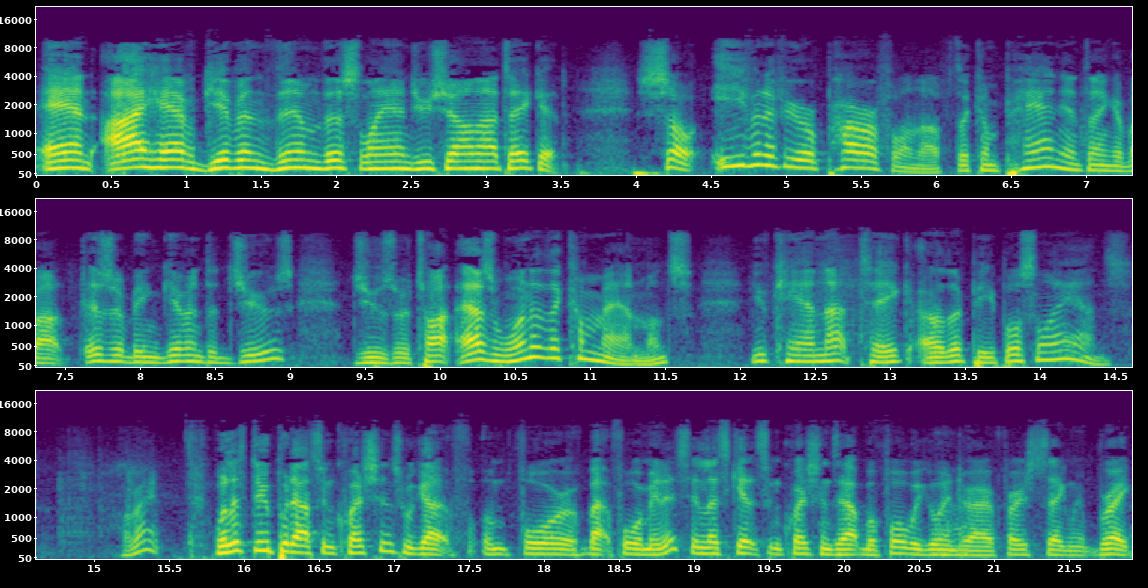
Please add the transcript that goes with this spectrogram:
And I have given them this land, you shall not take it. So even if you were powerful enough, the companion thing about Israel being given to Jews, Jews were taught as one of the commandments, you cannot take other people's lands. All right. Well, let's do put out some questions. We got f- um, for about four minutes, and let's get some questions out before we go into our first segment break.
